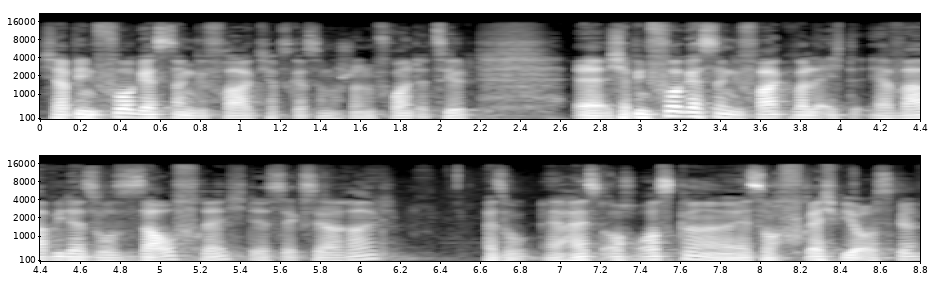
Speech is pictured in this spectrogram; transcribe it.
Ich habe ihn vorgestern gefragt, ich habe es gestern schon einem Freund erzählt, äh, ich habe ihn vorgestern gefragt, weil er echt, er war wieder so saufrech, der ist sechs Jahre alt. Also er heißt auch Oscar, er ist auch frech wie Oscar.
